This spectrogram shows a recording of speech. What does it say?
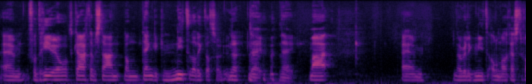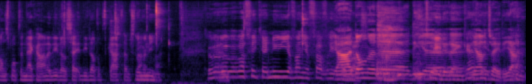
ehm, voor 3 euro op de kaart hebben staan, dan denk ik niet dat ik dat zou doen. Nee. Nee, nee. Maar, ehm nou wil ik niet allemaal restaurants me op de nek halen die dat, ze- die dat op de kaart hebben Doe staan. maar niet. Wa- wa- wa- Wat vind jij nu hier van je favoriete Ja, was? dan eh, de, die... eh, tweede, denk ik, hè? Ja, de tweede, ja.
